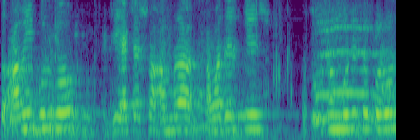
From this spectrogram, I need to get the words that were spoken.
তো আমি বলব যে একটা আমরা আমাদেরকে সুসংগঠিত করুন,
